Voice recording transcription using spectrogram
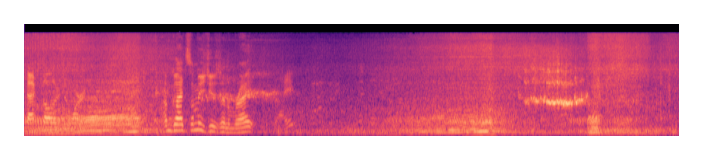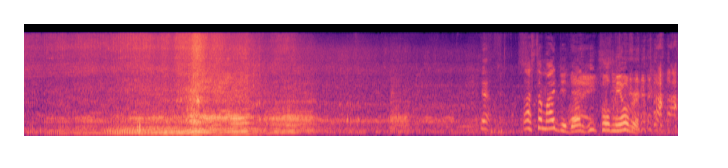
Tax dollars at work, I'm glad somebody's using them right. right? Yeah. Last time I did that, he pulled me over.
